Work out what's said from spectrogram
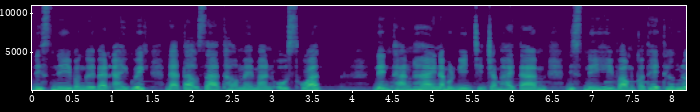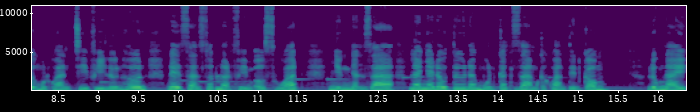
Disney và người bạn Iwick đã tạo ra thỏ may mắn Oswald. Đến tháng 2 năm 1928, Disney hy vọng có thể thương lượng một khoản chi phí lớn hơn để sản xuất loạt phim Oswald, nhưng nhận ra là nhà đầu tư đang muốn cắt giảm các khoản tiền công. Lúc này,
